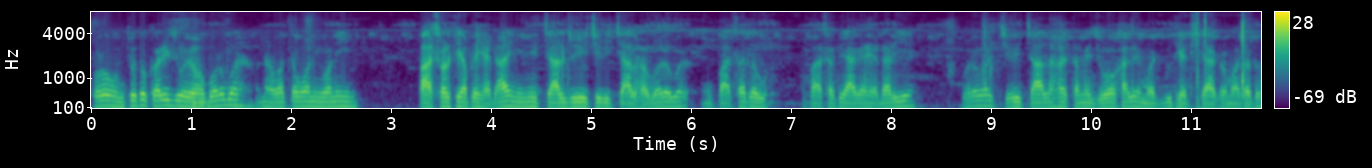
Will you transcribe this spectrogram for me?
થોડો ઊંચો તો કરી જોયો બરોબર? અને હવે તો પાછળથી આપણે હેડાડીને એની ચાલ જોઈએ છીએ ચાલ, હા, બરોબર? હું પાછળ રહું. પાછળથી આગળ હેડાડીએ. બરાબર? જેવી ચાલ હોય તમે જુઓ ખાલી, મજબૂત હેડ છે આગળ માતા તો.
